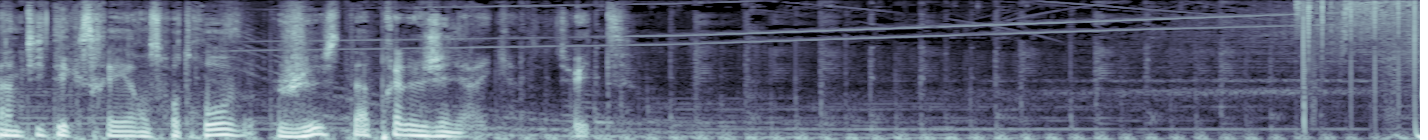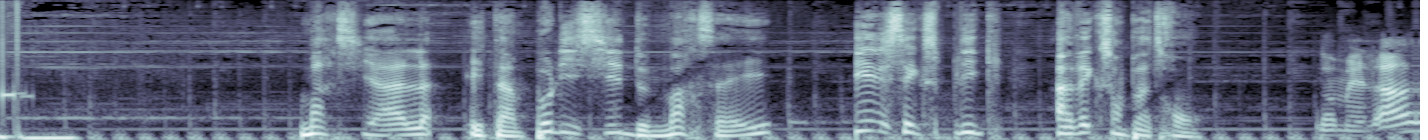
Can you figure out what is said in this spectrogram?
Un petit extrait, on se retrouve juste après le générique. Tout de suite. Martial est un policier de Marseille. Il s'explique avec son patron. Non mais là,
